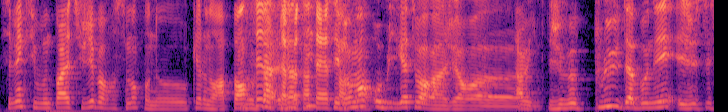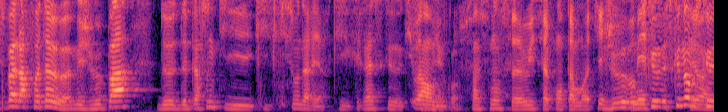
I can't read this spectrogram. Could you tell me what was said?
C'est bien que si vous ne parlez de sujets, pas forcément qu'on auxquels on aura pensé, Donc ça, donc ça peut être j'insiste, intéressant. C'est vraiment obligatoire, hein, genre. euh, Ah oui. Je veux plus d'abonnés et je- c'est pas leur faute à eux, hein, mais je veux pas de, de personnes qui, qui, qui sont derrière, qui restent, qui font Ouais, bien quoi. enfin, sinon, ça- oui, ça compte à moitié. Je veux Mais parce que, parce que non, parce que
